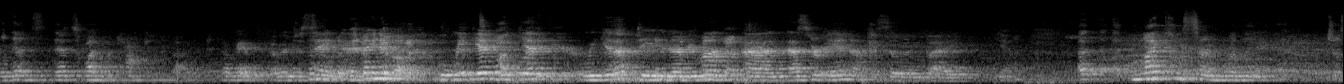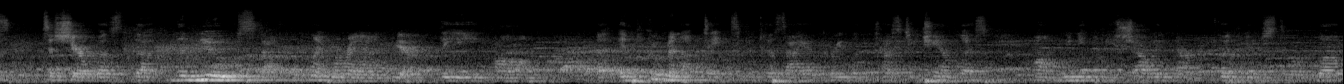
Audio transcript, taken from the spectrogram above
Well, that's, that's what we're talking about. Okay, I'm just saying, I know, but we get, we get, we get updated every month on ESSER and on facility by, Yeah. Uh, uh, My concern really, just to share, was the, the new stuff, the Plante Moran, yeah. the um, uh, improvement updates, because I agree with trustee Chambliss. Um, We need to be shouting our good news through a lot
